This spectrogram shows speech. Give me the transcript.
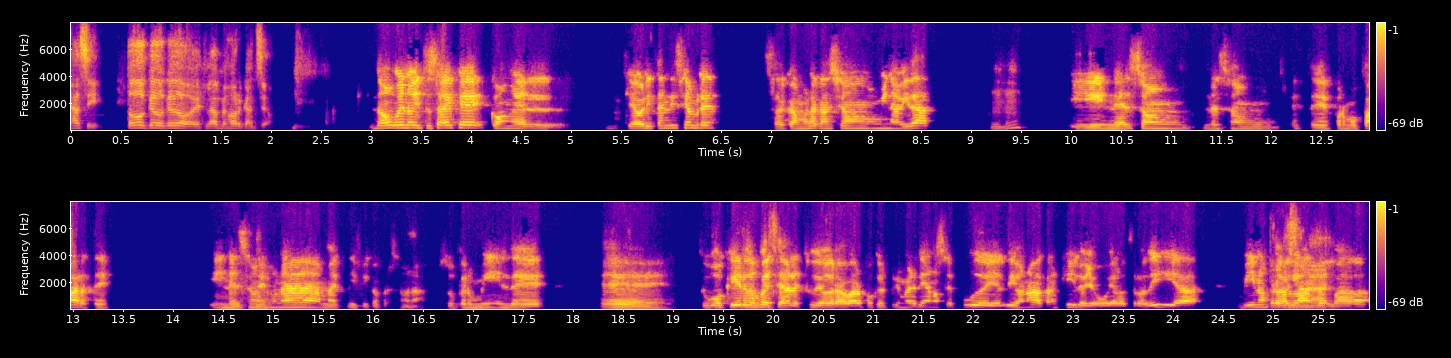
así, todo quedó, quedó, es la mejor canción. No, bueno, y tú sabes que con el, que ahorita en diciembre sacamos la canción Mi Navidad. Y Nelson, Nelson este, formó parte. Y Nelson es una magnífica persona, súper humilde, eh, tuvo que ir dos veces al estudio a grabar porque el primer día no se pudo y él dijo, no, tranquilo, yo voy al otro día, vino hasta Orlando para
